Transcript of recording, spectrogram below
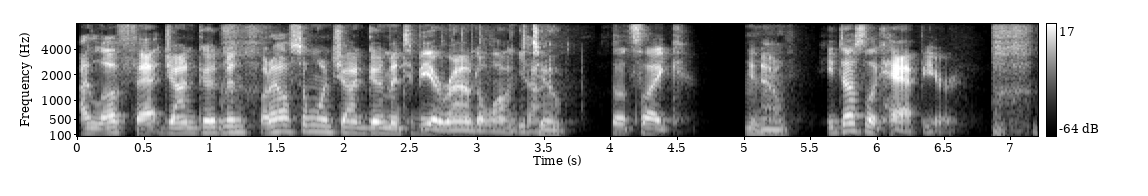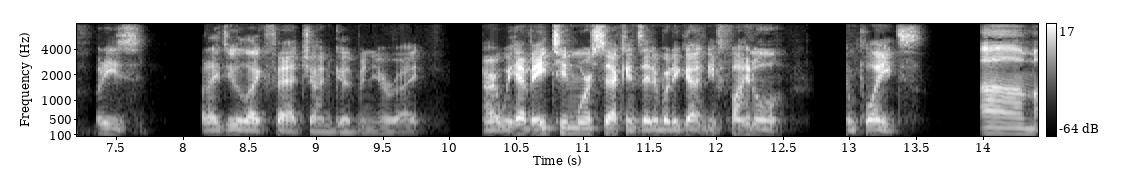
I love fat John Goodman, but I also want John Goodman to be around a long You time. too. So it's like, you know, he does look happier, but he's. But I do like fat John Goodman. You're right. All right, we have 18 more seconds. Anybody got any final complaints? Um,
